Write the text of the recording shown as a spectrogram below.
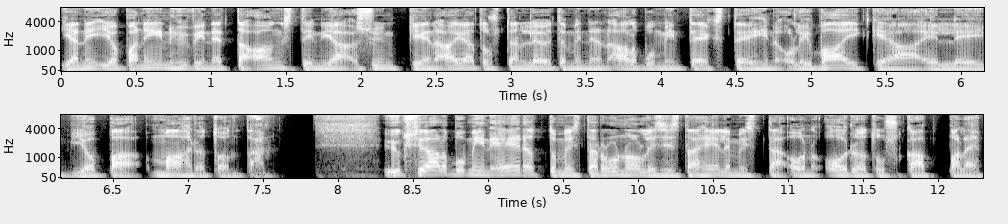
ja jopa niin hyvin, että angstin ja synkkien ajatusten löytäminen albumin teksteihin oli vaikeaa, ellei jopa jopa mahdotonta. Yksi albumin ehdottomista runollisista helmistä on odotuskappale.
